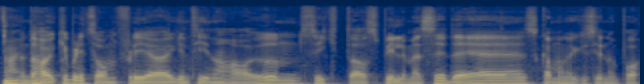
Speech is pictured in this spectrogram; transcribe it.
Nei. Men det har jo ikke blitt sånn, fordi Argentina har jo svikta spillemessig. Det skal man jo ikke si noe på.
